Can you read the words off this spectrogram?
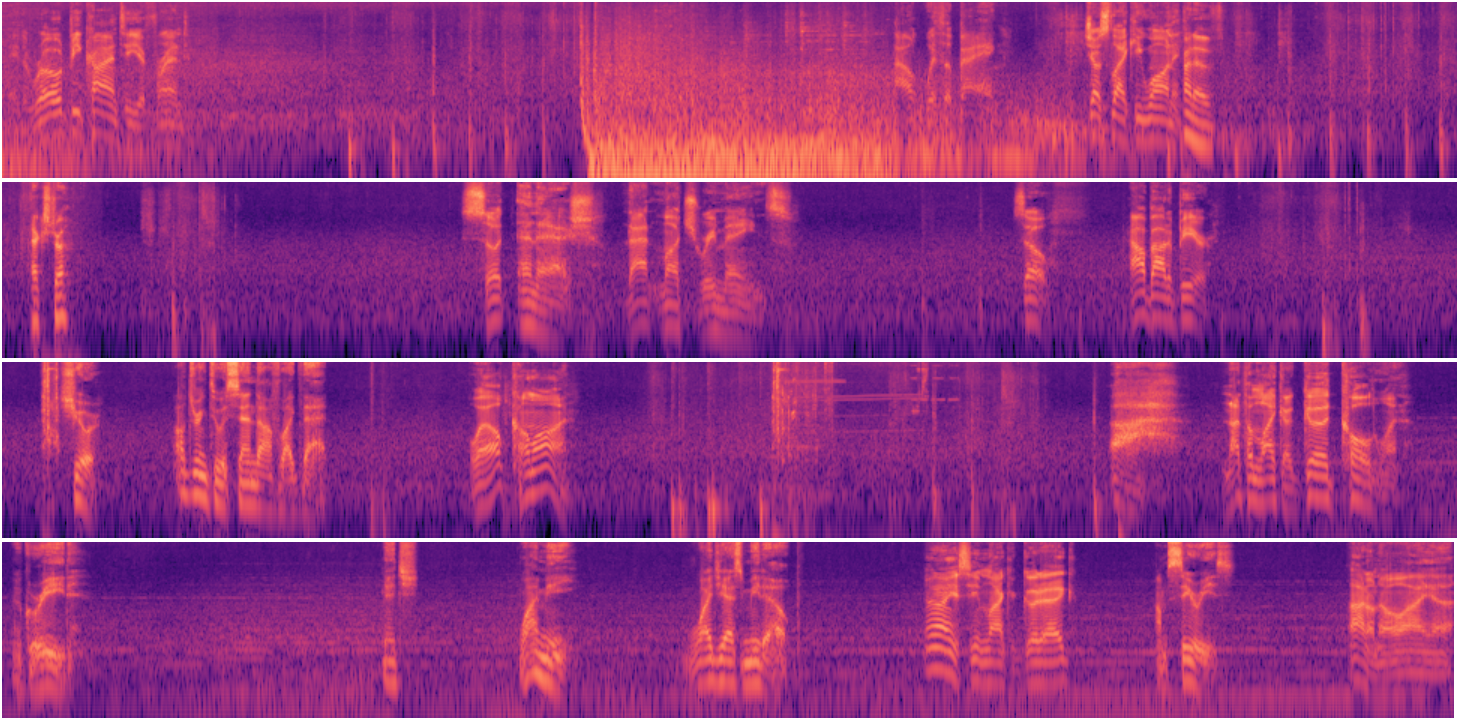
May the road be kind to you, friend. Out with a bang. Just like he wanted. Kind of extra. Soot and ash. That much remains. So, how about a beer? Sure. I'll drink to a send-off like that. Well, come on. Ah, nothing like a good cold one. Agreed. Mitch, why me? Why'd you ask me to help? Ah, you seem like a good egg. I'm serious. I don't know, I, uh...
